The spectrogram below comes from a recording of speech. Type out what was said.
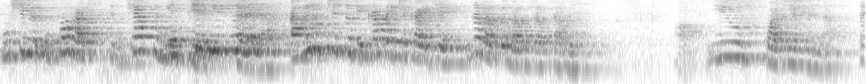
musimy uporać z tym ciastem, więc Upiec wypieczymy, teraz. a Wy róbcie sobie kawę i czekajcie. Zaraz do Was wracamy. O, I już kładziemy na stek.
